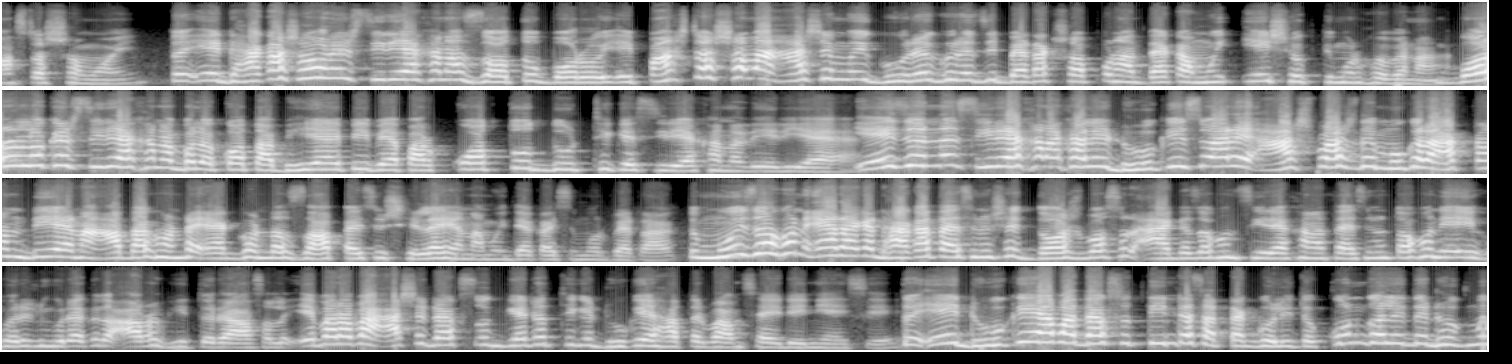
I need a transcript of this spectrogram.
পাঁচটার সময়। তো এই ঢাকা শহরের চিড়িয়াখানা যত বড় এই পাঁচটার সময় আসে মুই ঘুরে ঘুরে যে বেটাক স্বপ্ন দেখা, মুই এই শক্তি মোর হবে না। বড় লোকের চিড়িয়াখানা বলে কথা, ভিআইপি ব্যাপার কত দূর থেকে চিড়িয়াখানার এরিয়া। এই জন্য চিড়িয়াখানা খালি ঢুকিস আর আশপাশ দিয়ে মুখের আক্রান দিয়ে না, আধা ঘণ্টা, এক ঘণ্টা যা পাইছি সেলাই না মুই দেখাইছি মোর বেটা তো মুই যখন এর আগে ঢাকাতে আইছিল সেই দশ বছর আগে যখন চিড়িয়াখানাতে আইছিল তখন এই হরিণ গুড়া কিন্তু আরও ভিতরে আসলো। এবার আবার আসে ডাকছো গেটের থেকে ঢুকে হাতের বাম সাইডে নিয়ে আইছে। তো এই ঢুকে আবার দেখছ তিনটা চারটা গলি। তো কোন গলিতে ঢুকবো,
